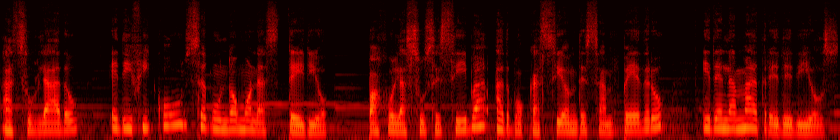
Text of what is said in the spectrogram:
A su lado, edificó un segundo monasterio, bajo la sucesiva advocación de San Pedro y de la Madre de Dios.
